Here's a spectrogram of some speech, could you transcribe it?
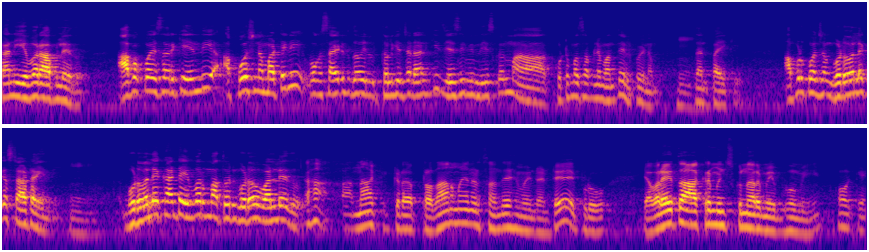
కానీ ఎవరు ఆపలేదు ఆపకపోయేసరికి ఏంది ఆ పోసిన మట్టిని ఒక సైడ్కి తొలి- తొలగించడానికి జేసీబీని తీసుకొని మా కుటుంబ సభ్యులం అంతా వెళ్ళిపోయినాం. దానిపైకి అప్పుడు కొంచెం గొడవలేక స్టార్ట్ అయింది హ్మ్. గొడవలేక అంటే ఎవరు మాతో గొడవ పడలేదు నాకు ఇక్కడ ప్రధానమైన సందేహం ఏంటంటే ఇప్పుడు ఎవరైతే ఆక్రమించుకున్నారో మీ భూమి ఓకే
